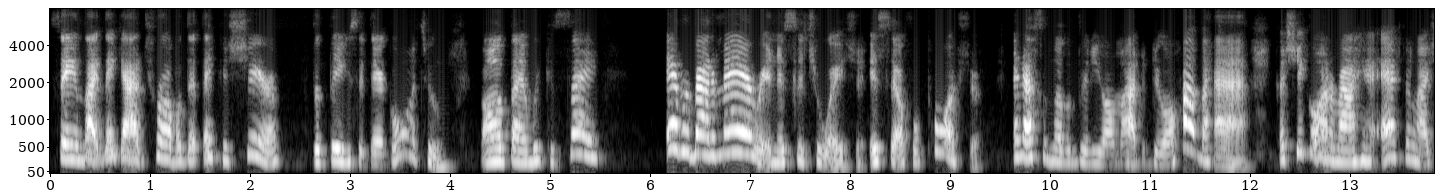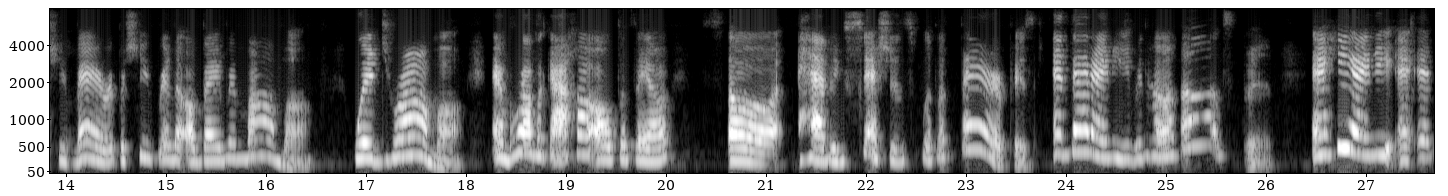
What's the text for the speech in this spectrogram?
seem like they got trouble that they could share the things that they're going to. The only thing we could say, everybody married in this situation except for Porsha. And that's another video I'm gonna have to do on her behind. Cause she going around here acting like she married, but she really a baby mama with drama. And brother got her over there uh having sessions with a therapist. And that ain't even her husband. And he ain't and, and,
